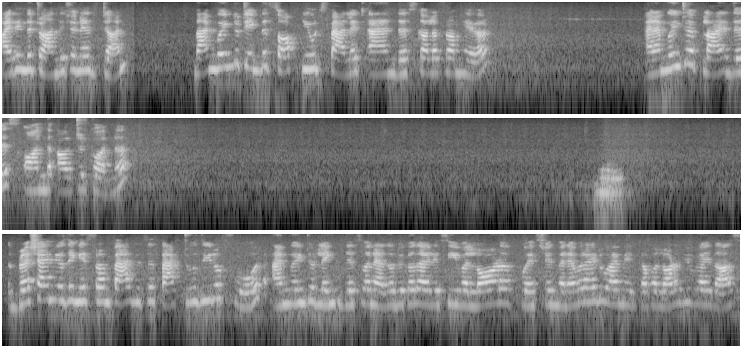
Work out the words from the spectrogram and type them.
I think the transition is done. Now I'm going to take the soft nudes palette and this color from here and I'm going to apply this on the outer corner. Mm. The brush I'm using is from PAC. This is PAC 204. I'm going to link this one as well because I receive a lot of questions. Whenever I do eye makeup, a lot of you guys ask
